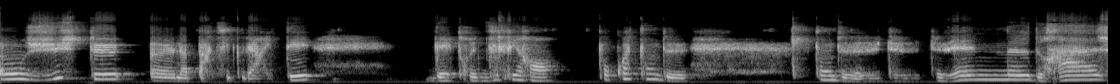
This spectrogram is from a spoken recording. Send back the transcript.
ont juste euh, la particularité d'être différents. Pourquoi tant de tant de, de, de haine, de rage?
